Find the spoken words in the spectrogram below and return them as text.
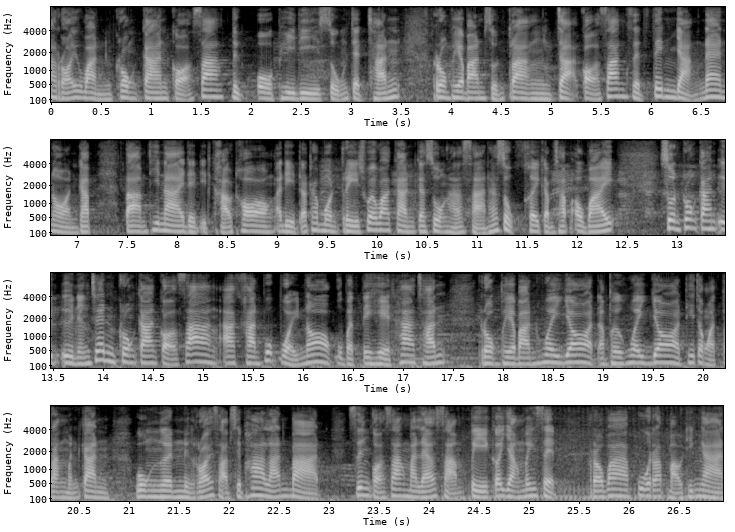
500 วัน โครงการก่อสร้างตึก OPD สูง 7 ชั้น โรงพยาบาลศูนย์ตรังจะก่อสร้างเสร็จสิ้นอย่างแน่นอนครับ ตามที่นายเดชอิดขาวทอง อดีตรัฐมนตรีช่วยว่าการกระทรวงสาธารณสุขเคยกำชับเอาไว้ ส่วนโครงการอื่นๆ อย่างเช่น โครงการก่อสร้างอาคารผู้ป่วยนอกอุบัติเหตุ 5 ชั้น โรงพยาบาลห้วยยอดอำเภอห้วยยอดที่จังหวัดตรังเหมือนกัน วงเงิน 135 ล้านบาท ซึ่งก่อสร้างมาแล้ว 3 ปีก็ยังไม่เสร็จเพราะว่าผู้รับเหมาที่งาน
